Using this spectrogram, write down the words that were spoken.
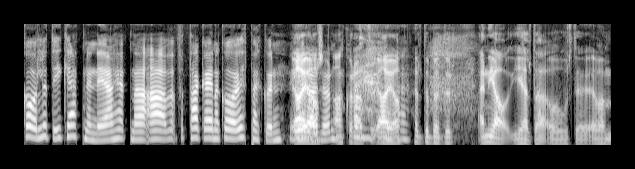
góða hluti í keppninni að, hérna, að taka eina góða upphækkun Já, já, akkurat, já, já, heldur betur. En já, ég held að, og, úst, ef að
